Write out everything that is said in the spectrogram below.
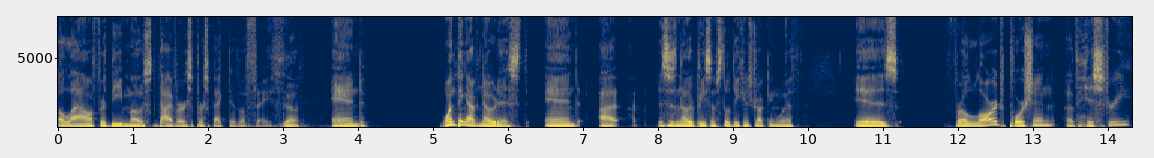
allow for the most diverse perspective of faith Yeah. And one thing I've noticed, and I, I- this is another piece I'm still deconstructing with, is for a large portion of history,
